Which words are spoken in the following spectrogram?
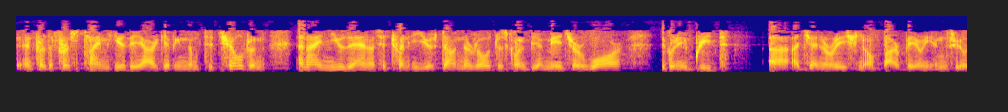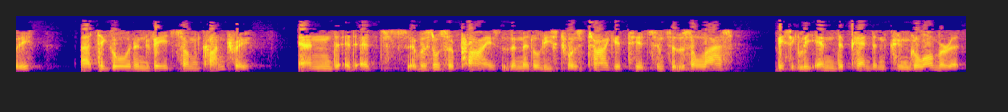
And for the first time here they are giving them to children. And I knew then, I said 20 years down the road there's going to be a major war. They're going to breed uh, a generation of barbarians, really, uh, to go and invade some country. And it, it was no surprise that the Middle East was targeted since it was the last basically independent conglomerate,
